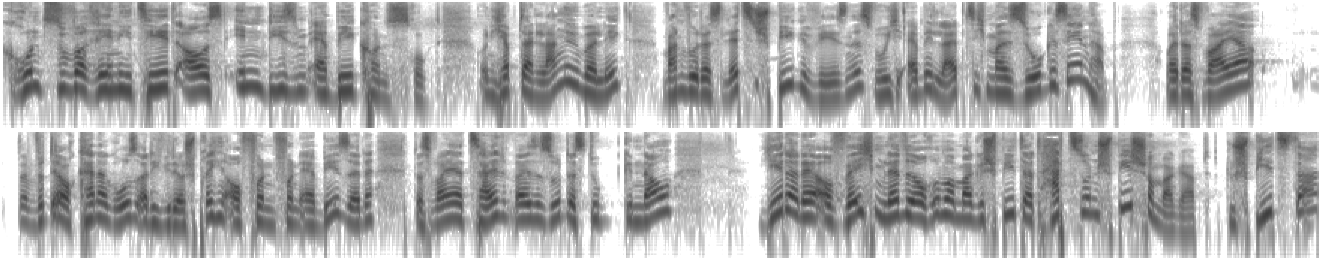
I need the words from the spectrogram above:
Grundsouveränität aus in diesem RB-Konstrukt. Und ich habe dann lange überlegt, wann wohl das letzte Spiel gewesen ist, wo ich RB Leipzig mal so gesehen habe. Weil das war ja, da wird ja auch keiner großartig widersprechen, auch von, von RB-Seite, das war ja zeitweise so, dass du genau jeder, der auf welchem Level auch immer mal gespielt hat, hat so ein Spiel schon mal gehabt. Du spielst da,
